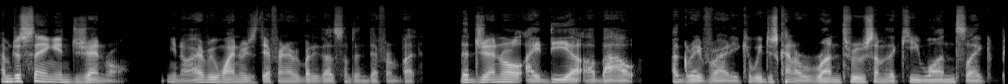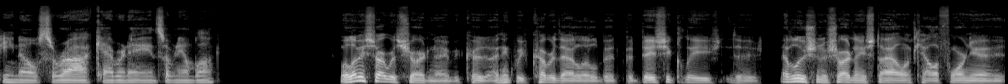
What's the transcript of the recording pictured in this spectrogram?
I'm just saying in general, you know, every winery is different, everybody does something different, but the general idea about a grape variety? can we just kind of run through some of the key ones like Pinot, Syrah, Cabernet, and Sauvignon Blanc? Well, let me start with Chardonnay because I think we've covered that a little bit. But basically, the evolution of Chardonnay style in California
